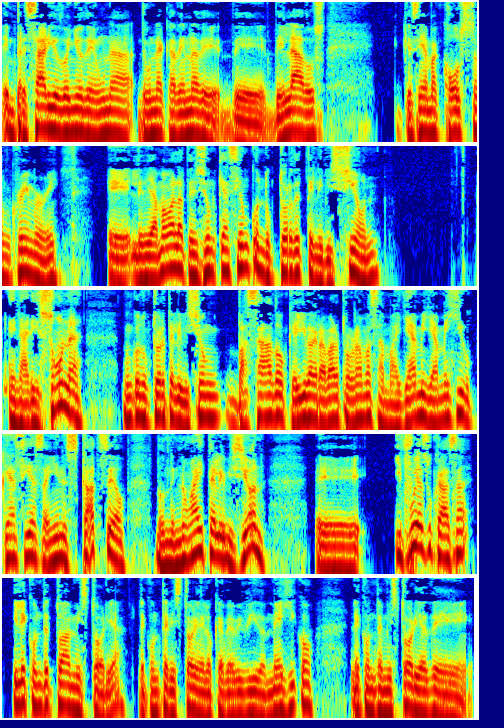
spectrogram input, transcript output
empresario dueño de una, de una cadena de, de, helados que se llama Coldstone Creamery, eh, le llamaba la atención que hacía un conductor de televisión en Arizona, un conductor de televisión basado que iba a grabar programas a Miami y a México. ¿Qué hacías ahí en Scottsdale, donde no hay televisión? Eh, y fui a su casa y le conté toda mi historia. Le conté la historia de lo que había vivido en México. Le conté mi historia de,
